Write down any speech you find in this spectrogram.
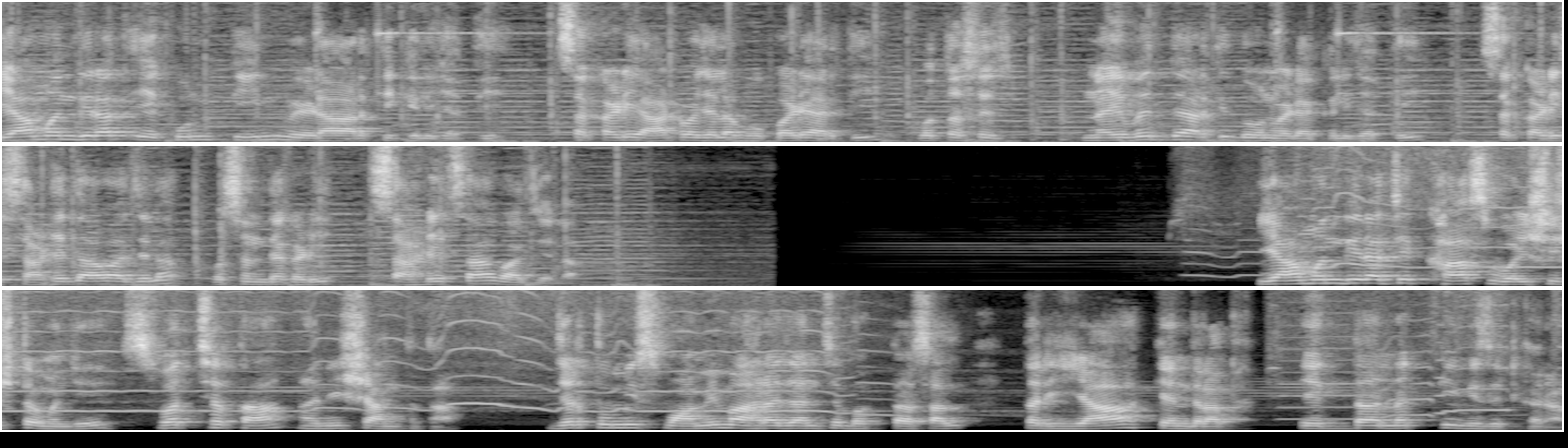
या मंदिरात एकूण तीन वेळा आरती केली जाते. सकाळी आठ वाजेला भोपाळी आरती व तसेच नैवेद्य आरती दोन वेळा केली जाते. सकाळी साडे दहा वाजेला व संध्याकाळी साडेसहा वाजेला. या मंदिराचे खास वैशिष्ट्य म्हणजे स्वच्छता आणि शांतता. जर तुम्ही स्वामी महाराजांचे भक्त असाल तर या केंद्रात एकदा नक्की व्हिजिट करा.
